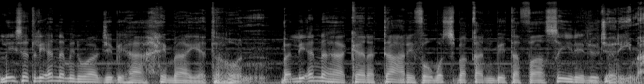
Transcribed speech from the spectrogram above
ليست لأن من واجبها حمايتهن بل لأنها كانت تعرف مسبقا بتفاصيل الجريمة.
